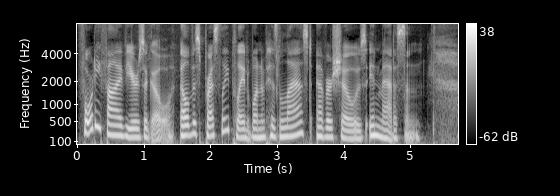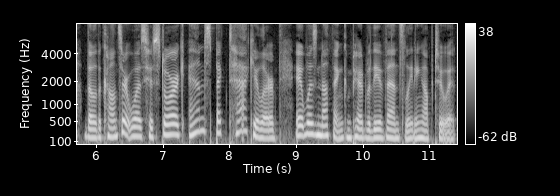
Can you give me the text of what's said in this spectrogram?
45 years ago, Elvis Presley played one of his last ever shows in Madison. Though the concert was historic and spectacular, it was nothing compared with the events leading up to it.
